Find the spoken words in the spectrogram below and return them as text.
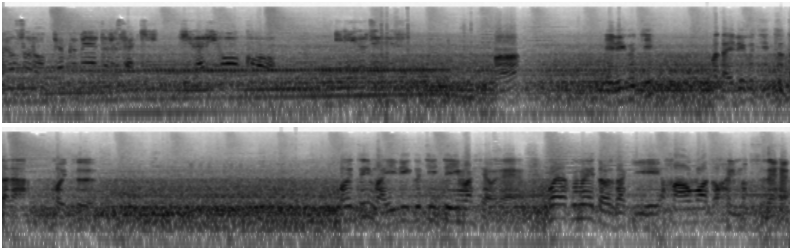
よそ600メートル先左方向。入り口です。あ？入り口？また入り口っつったなこいつ。こいつ今入り口って言いましたよね。500m 先ハーワードありますね。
